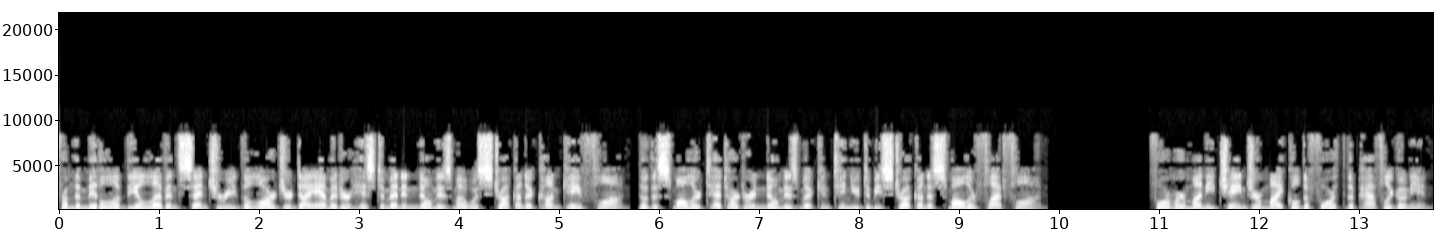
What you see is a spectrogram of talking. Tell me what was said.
From the middle of the 11th century the larger diameter histomenon nomisma was struck on a concave flan, though the smaller tetartaron nomisma continued to be struck on a smaller flat flan. Former money changer Michael IV the Paphlagonian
